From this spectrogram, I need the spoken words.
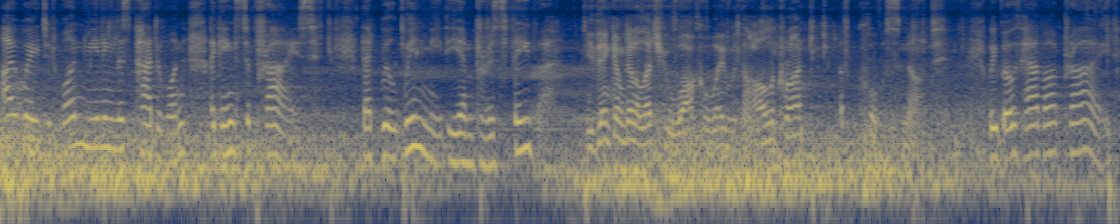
I wagered one meaningless Padawan against a prize that will win me the Emperor's favor. You think I'm gonna let you walk away with the holocron? Of course not. We both have our pride.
